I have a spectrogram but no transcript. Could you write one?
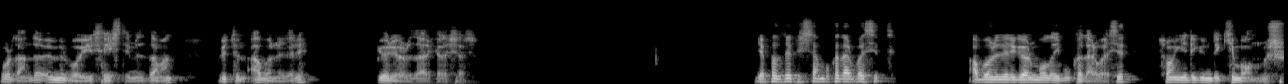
buradan da ömür boyu seçtiğimiz zaman bütün aboneleri görüyoruz arkadaşlar. Yapılacak işlem bu kadar basit. Aboneleri görme olayı bu kadar basit. Son 7 günde kim olmuş,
